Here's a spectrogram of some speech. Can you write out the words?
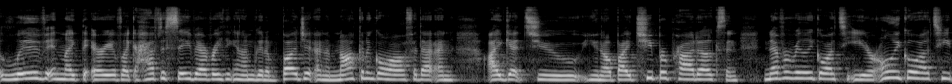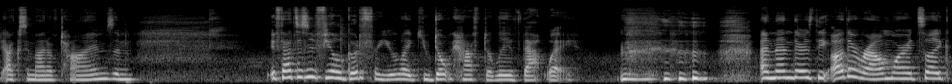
live in like the area of like I have to save everything and I'm going to budget and I'm not going to go off of that. And I get to, you know, buy cheaper products and never really go out to eat or only go out to eat X amount of times. And if that doesn't feel good for you, like you don't have to live that way. and then there's the other realm where it's like,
